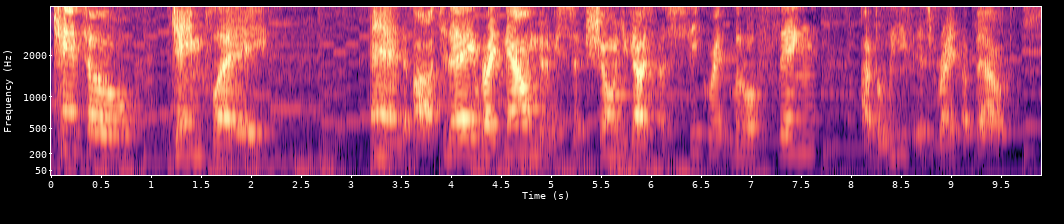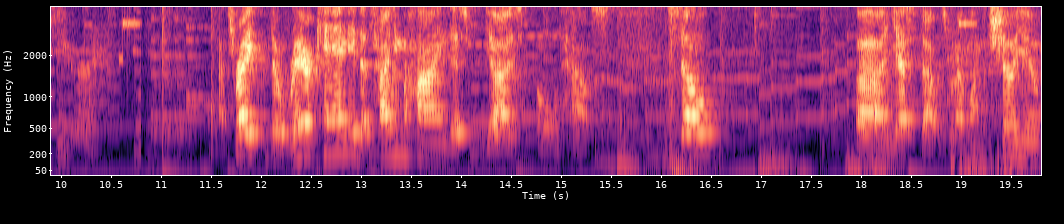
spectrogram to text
Kanto gameplay. And uh, today, right now, I'm going to be showing you guys a secret little thing. I believe it's right about here. That's right, the rare candy that's hiding behind this guy's old house. So, uh, yes, that was what I wanted to show you.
